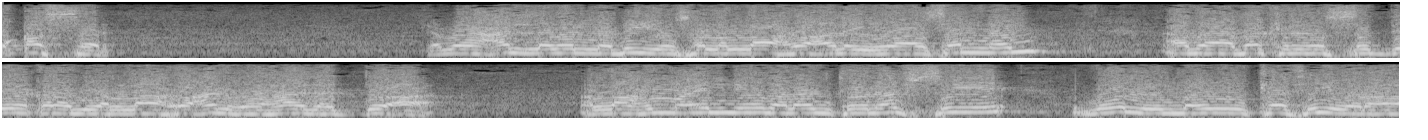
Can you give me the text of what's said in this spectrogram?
مقصر. كما علم النبي صلى الله عليه وسلم أبا بكر الصديق رضي الله عنه هذا الدعاء. اللهم إني ظلمت نفسي ظلما كثيرا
